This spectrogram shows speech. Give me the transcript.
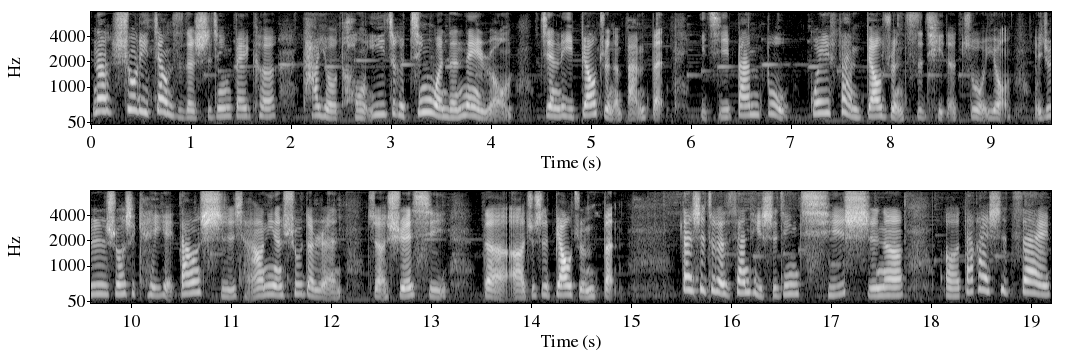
那树立这样子的石经碑刻，它有统一这个经文的内容，建立标准的版本，以及颁布规范标准字体的作用。也就是说，是可以给当时想要念书的人者学习的呃，就是标准本。但是这个三体石经其实呢。呃，大概是在《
